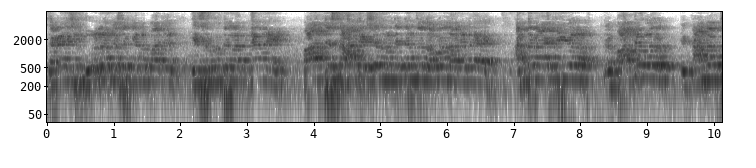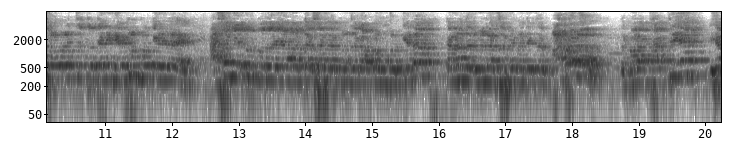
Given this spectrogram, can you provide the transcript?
सगळ्यांशी बोलणं कसं केलं पाहिजे हे सर्व त्यांना ज्ञान आहे पाच ते सहा देशांमध्ये त्यांचा दौरा झालेला आहे आंतरराष्ट्रीय पातळीवर एक कामगार चळवळीचं तर त्यांनी नेतृत्व केलेलं आहे असं नेतृत्व जर या मतदारसंघातून जर आपण उभं केलं त्यांना जर विधानसभेमध्ये जर पाठवलं तर मला खात्री आहे या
